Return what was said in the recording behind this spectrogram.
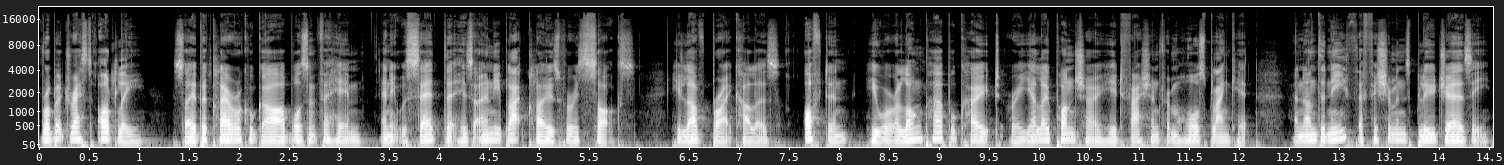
Robert dressed oddly. Sober clerical garb wasn't for him, and it was said that his only black clothes were his socks. He loved bright colours. Often he wore a long purple coat or a yellow poncho he had fashioned from a horse blanket, and underneath a fisherman's blue jersey,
